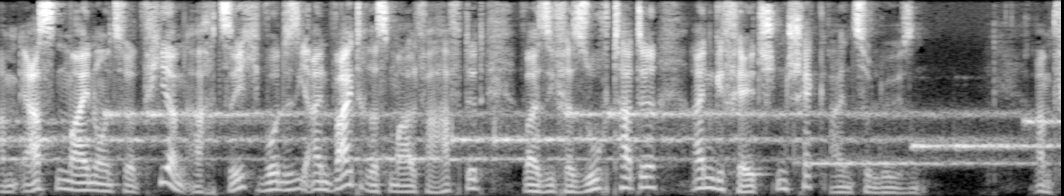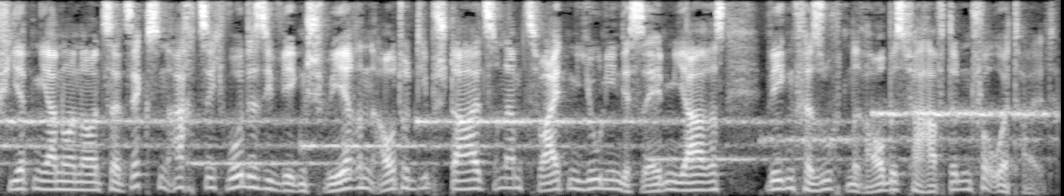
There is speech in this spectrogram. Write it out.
Am 1. Mai 1984 wurde sie ein weiteres Mal verhaftet, weil sie versucht hatte, einen gefälschten Scheck einzulösen. Am 4. Januar 1986 wurde sie wegen schweren Autodiebstahls und am 2. Juni desselben Jahres wegen versuchten Raubes verhaftet und verurteilt.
